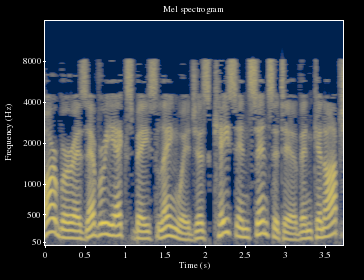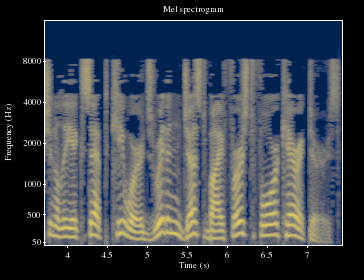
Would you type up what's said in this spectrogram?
Harbor as every XBase language is case-insensitive and can optionally accept keywords written just by first four characters.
